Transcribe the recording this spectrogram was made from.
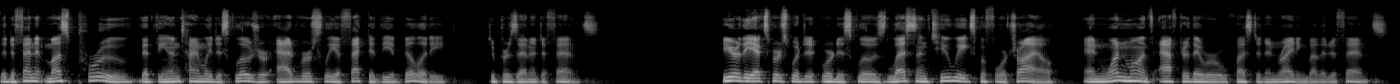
The defendant must prove that the untimely disclosure adversely affected the ability to present a defense. Here, the experts were disclosed less than two weeks before trial and one month after they were requested in writing by the defense.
